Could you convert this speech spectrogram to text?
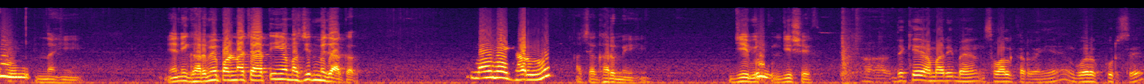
नहीं? यानी घर में पढ़ना चाहती हैं या मस्जिद में जाकर? नहीं नहीं घर में। अच्छा घर में ही। जी बिल्कुल जी शेख। देखिए हमारी बहन सवाल कर रही हैं गोरखपुर से।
